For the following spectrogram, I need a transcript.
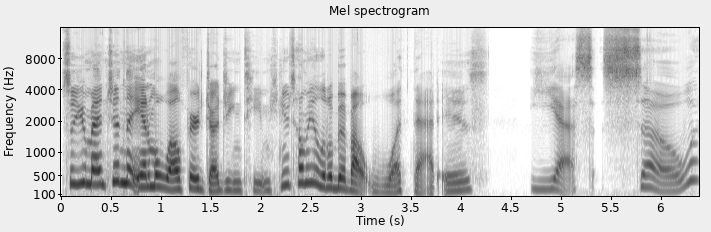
So you mentioned the animal welfare judging team. Can you tell me a little bit about what that is? Yes. So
